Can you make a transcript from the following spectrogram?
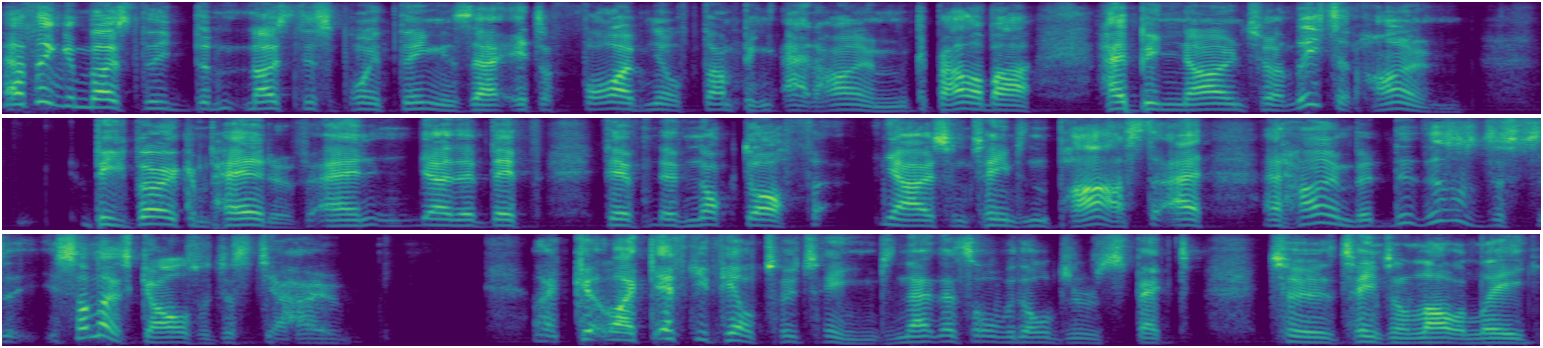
I think most the, the most disappointing thing is that it's a five 0 thumping at home. Capalaba had been known to at least at home be very competitive, and you know, they've, they've they've they've knocked off you know some teams in the past at, at home, but th- this is just some of those goals were just you know like like FQPL two teams, and that, that's all with all due respect to teams in the lower league,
